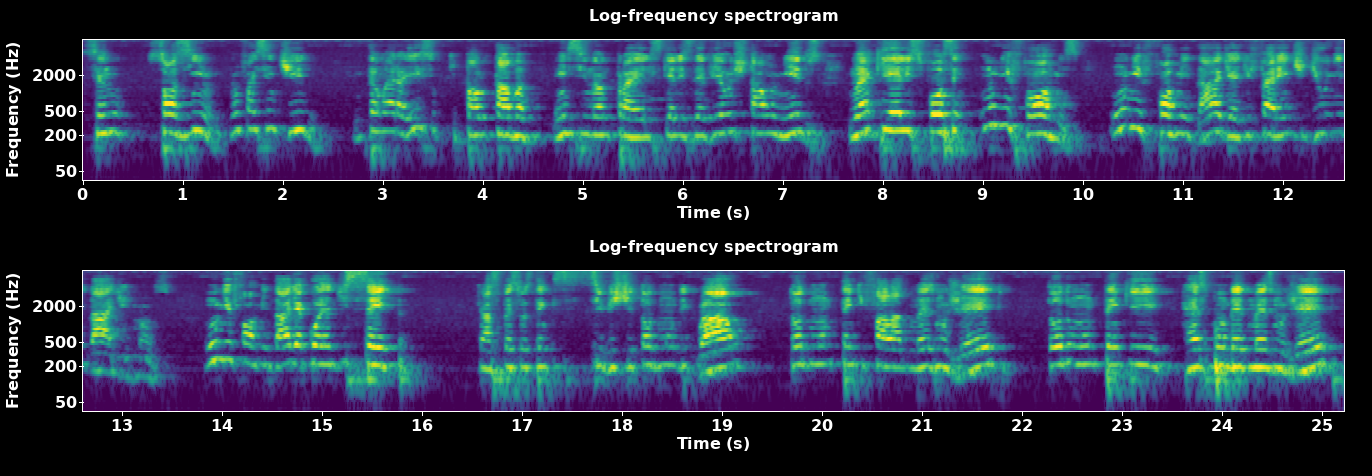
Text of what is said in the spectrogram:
sendo sozinho? Não faz sentido. Então era isso que Paulo estava ensinando para eles, que eles deviam estar unidos. Não é que eles fossem uniformes. Uniformidade é diferente de unidade, irmãos. Uniformidade é coisa de seita. Que as pessoas têm que se vestir todo mundo igual, todo mundo tem que falar do mesmo jeito, todo mundo tem que responder do mesmo jeito.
